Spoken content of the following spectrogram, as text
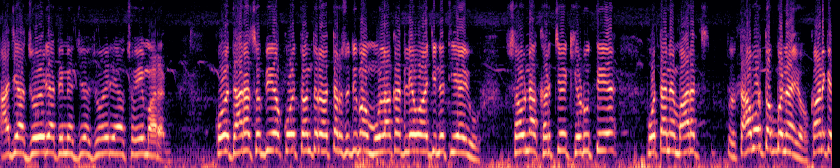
આજે આ જોઈ રહ્યા, તમે જે જોઈ રહ્યા છો એ માર્ગ. કોઈ ધારાસભ્ય, કોઈ તંત્ર અત્યાર સુધીમાં મુલાકાત લેવા હજી નથી આવ્યું. સૌના ખર્ચે ખેડૂતે પોતાને માર્ગ તાબડતોબ બનાવ્યો. કારણ કે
